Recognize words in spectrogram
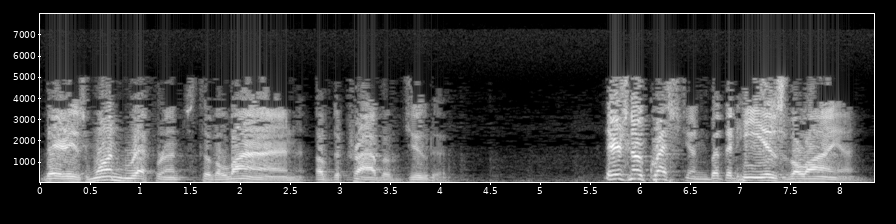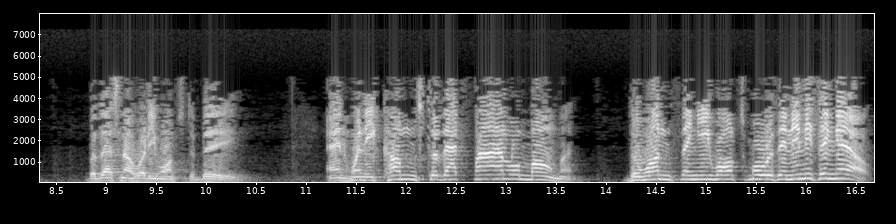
There is one reference to the lion of the tribe of Judah. There's no question but that he is the lion. But that's not what he wants to be. And when he comes to that final moment, the one thing he wants more than anything else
